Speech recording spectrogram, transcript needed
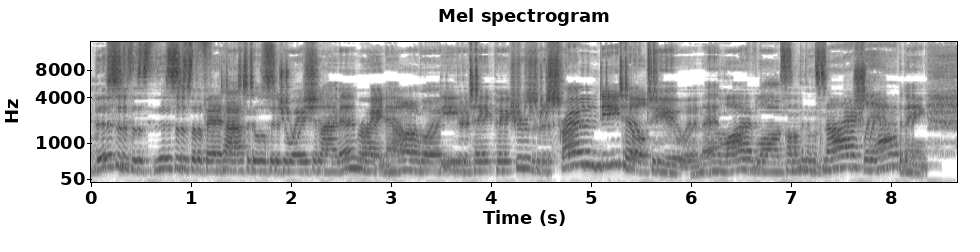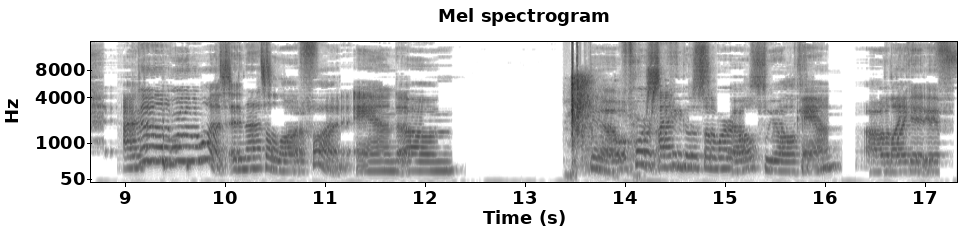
this is the, this is the fantastical situation I'm in right now. I'm going to either take pictures or describe in detail to you and, and live blog something that's not actually happening. I've done that more than once, and that's a lot of fun. And um, you know, of course, I can go somewhere else. We all can. I would like it if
